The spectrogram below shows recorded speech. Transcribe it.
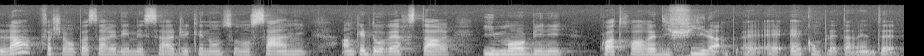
là facciamo passare dei messaggi che non sono sani, anche il dover stare immobili quattro ore di fila è, è completamente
